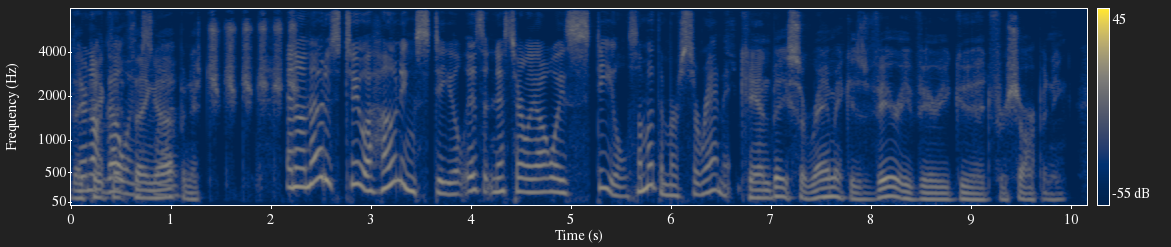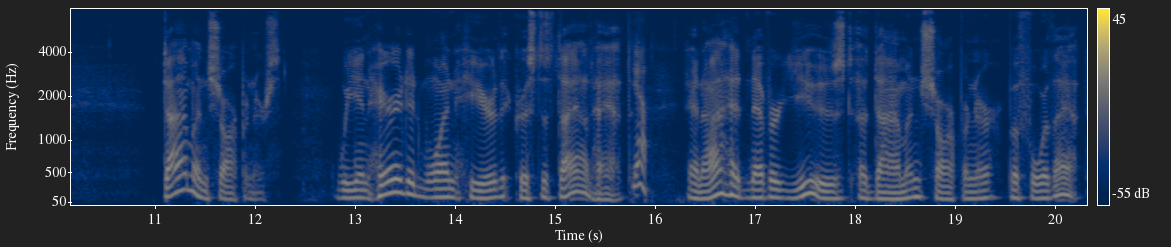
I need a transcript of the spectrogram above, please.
they they're not pick going that thing slow. up and it's And I noticed too, a honing steel isn't necessarily always steel. Some of them are ceramic. can be. Ceramic is very, very good for sharpening. Diamond sharpeners. We inherited one here that Krista's dad had. Yeah. And I had never used a diamond sharpener before that.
